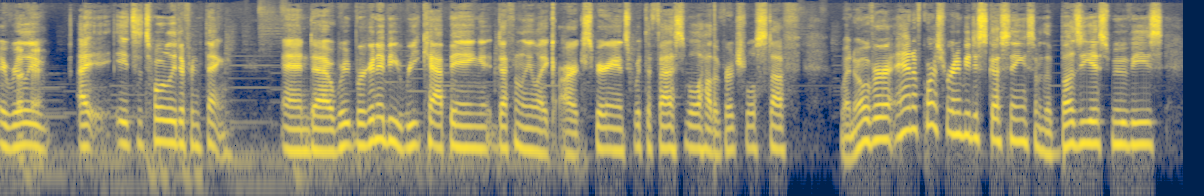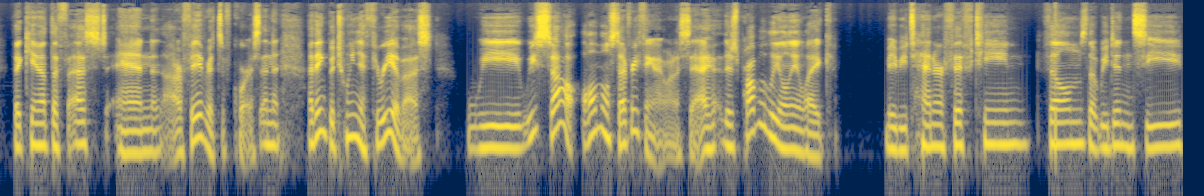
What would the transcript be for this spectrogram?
It really, Okay. I, it's a totally different thing. And uh, we're, we're going to be recapping definitely like our experience with the festival, how the virtual stuff went over. And of course, we're going to be discussing some of the buzziest movies that came out the fest and our favorites, of course. And I think between the three of us, we we saw almost everything. I want to say I, there's probably only like maybe 10 or 15 films that we didn't see.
